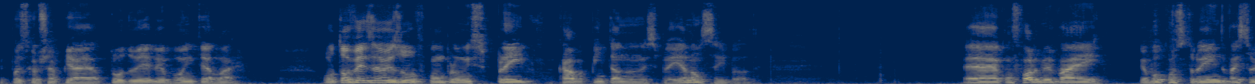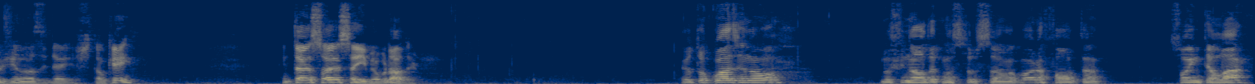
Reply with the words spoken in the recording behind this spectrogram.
Depois que eu chapear todo ele, eu vou entelar. Ou talvez eu resolvo comprar um spray, acaba pintando no spray. Eu não sei, brother. É, conforme vai, eu vou construindo, vai surgindo as ideias, tá ok? Então é só isso aí, meu brother. Eu tô quase no, no final da construção. Agora falta só entelar.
